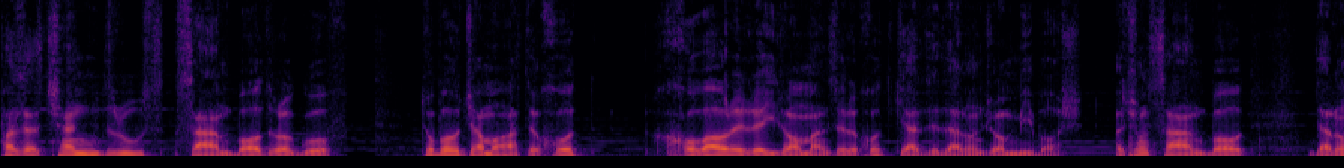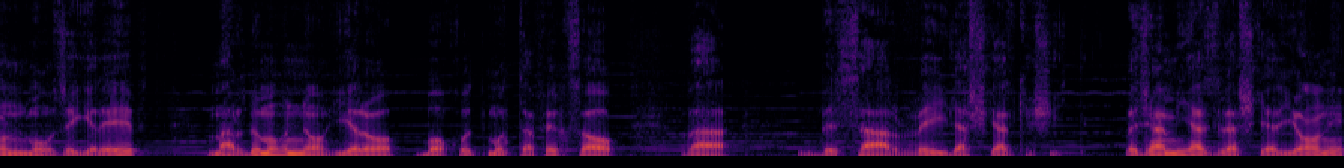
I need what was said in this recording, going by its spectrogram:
پس از چند روز سندباد را گفت تو با جماعت خود خوار ری را منزل خود کرده در آنجا می باش و چون سندباد در آن موضع گرفت مردم آن ناحیه را با خود متفق ساخت و به سروی لشکر کشید و جمعی از لشکریان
